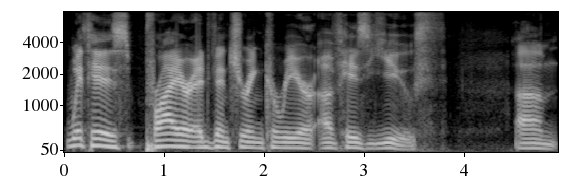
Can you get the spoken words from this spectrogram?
With his prior adventuring career of his youth, um,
